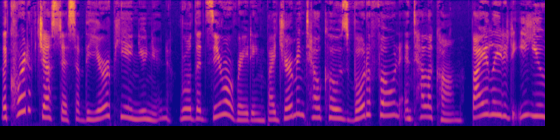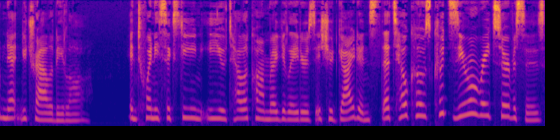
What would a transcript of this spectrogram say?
The Court of Justice of the European Union ruled that zero rating by German telcos Vodafone and Telekom violated EU net neutrality law. In 2016, EU telecom regulators issued guidance that telcos could zero rate services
